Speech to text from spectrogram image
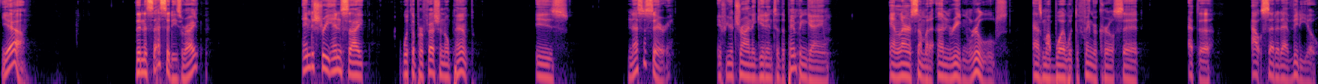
Yeah. The necessities, right? Industry insight with a professional pimp is necessary if you're trying to get into the pimping game and learn some of the unwritten rules, as my boy with the finger curls said at the outset of that video.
